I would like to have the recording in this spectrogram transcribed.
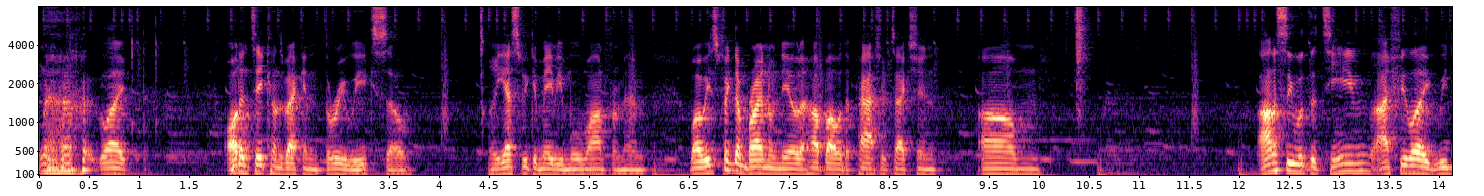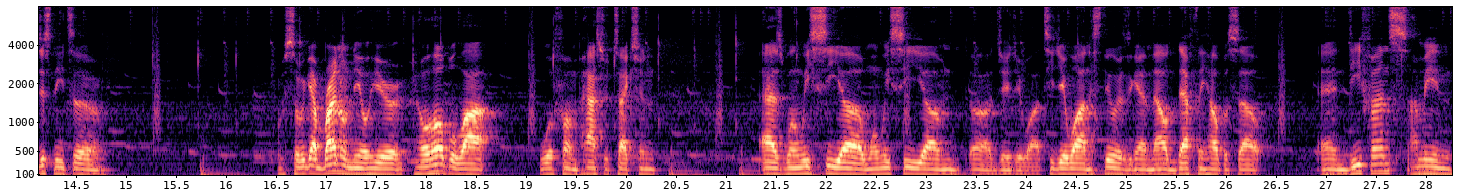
like, Auden Tate comes back in three weeks, so I guess we could maybe move on from him. But we just picked up Brian O'Neill to help out with the pass protection. Um, honestly, with the team, I feel like we just need to. So we got Brian O'Neill here. He'll help a lot with um, pass protection. As when we see uh, when we see um, uh, JJ Watt, TJ Watt, and the Steelers again, that'll definitely help us out. And defense, I mean,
